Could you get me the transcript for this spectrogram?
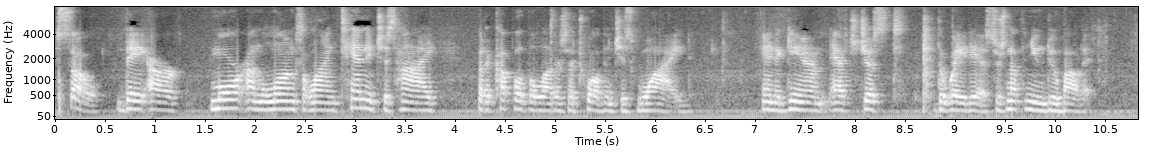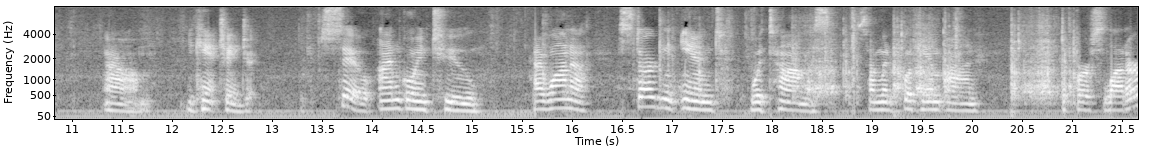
So they are more on the longs line 10 inches high, but a couple of the letters are 12 inches wide. And again, that's just the way it is. There's nothing you can do about it. Um, you can't change it. So I'm going to, I want to start and end with Thomas. So I'm going to put him on the first letter.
